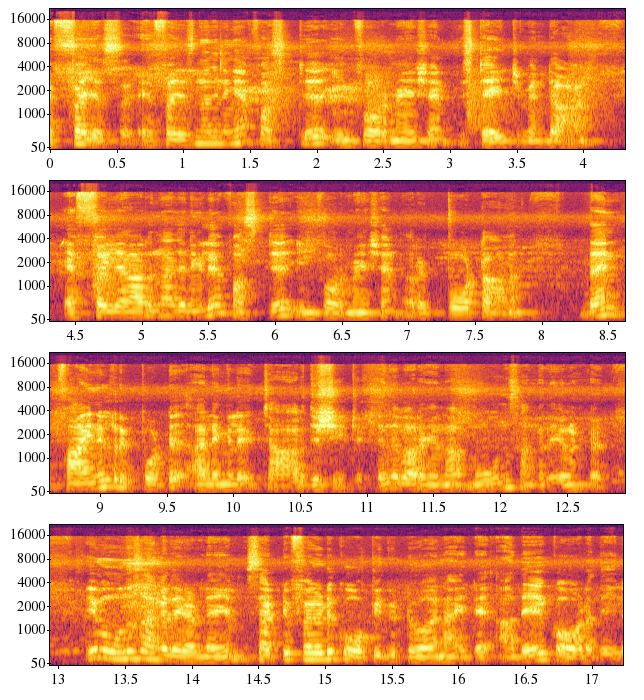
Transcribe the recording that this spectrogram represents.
F I S F I S എന്ന് വെച്ചിട്ടുണ്ടെങ്കിൽ ഫസ്റ്റ് ഇൻഫോർമേഷൻ സ്റ്റേറ്റ്മെന്റ് ആണ്. എഫ് ഐ ആർ എന്ന് വെച്ചിട്ടുണ്ടെങ്കിൽ ഫസ്റ്റ് ഇൻഫോർമേഷൻ റിപ്പോർട്ടാണ് ദെൻ ഫൈനൽ റിപ്പോർട്ട് അല്ലെങ്കിൽ ചാർജ് ഷീറ്റ് എന്ന് പറയുന്ന മൂന്ന് സംഗതികളുണ്ട്. ഈ മൂന്ന് സംഗതികളുടെയും സർട്ടിഫൈഡ് കോപ്പി കിട്ടുവാനായിട്ട് അതേ കോടതിയിൽ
